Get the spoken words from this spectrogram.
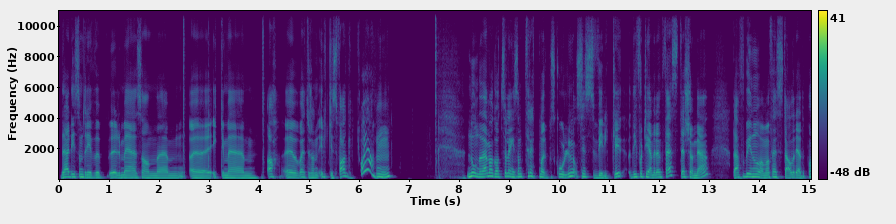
Det er de som driver med sånn øh, Ikke med øh, Hva heter det sånn yrkesfag. Å ja. Mm. Noen av dem har gått så lenge som 13 år på skolen og syns virkelig de fortjener en fest. Det skjønner jeg. Derfor begynner noen av dem å feste allerede på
